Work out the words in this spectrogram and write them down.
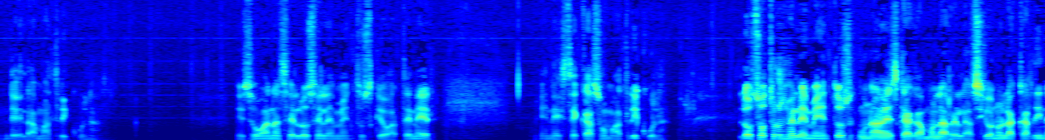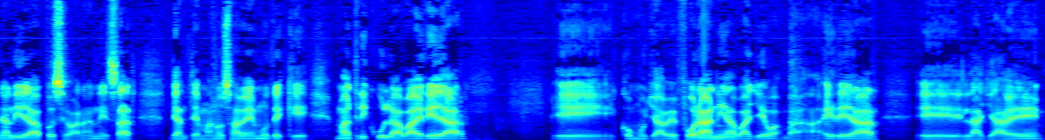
de la matrícula eso van a ser los elementos que va a tener, en este caso matrícula. Los otros elementos, una vez que hagamos la relación o la cardinalidad, pues se van a anexar. De antemano sabemos de que matrícula va a heredar, eh, como llave foránea, va a, heredar eh, la llave,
